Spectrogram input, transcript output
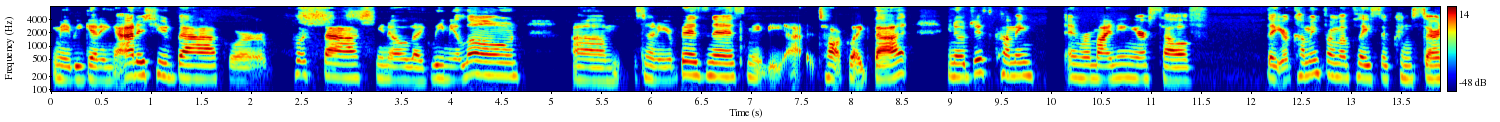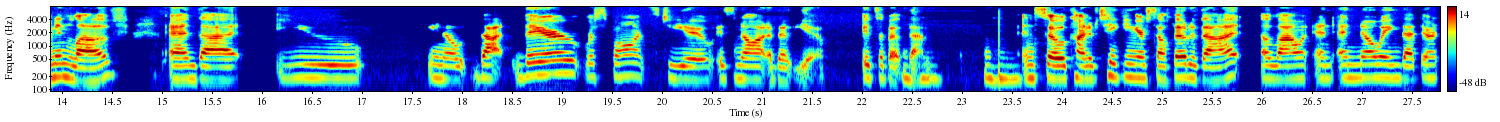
maybe getting attitude back or pushback, you know, like leave me alone, um, it's none of your business, maybe uh, talk like that. You know, just coming and reminding yourself that you're coming from a place of concern and love and that you you know that their response to you is not about you it's about mm-hmm. them mm-hmm. and so kind of taking yourself out of that allow and and knowing that they're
